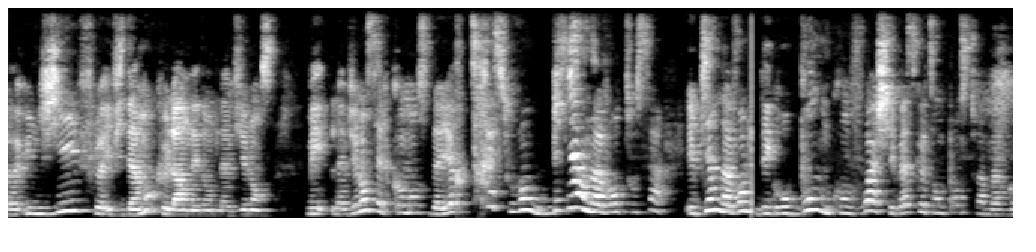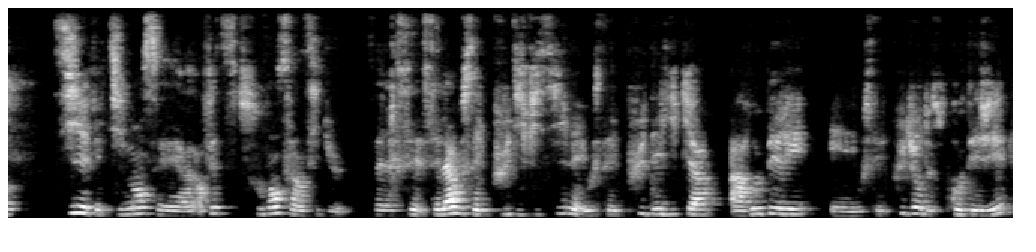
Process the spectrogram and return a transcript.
euh, une gifle. Évidemment que là, on est dans de la violence. Mais la violence, elle commence d'ailleurs très souvent bien avant tout ça. Et bien avant les gros booms qu'on voit. Je sais pas ce que t'en penses, toi, Margot. Si, effectivement, c'est. Euh, en fait, souvent, c'est insidieux. C'est-à-dire que c'est là où c'est le plus difficile et où c'est le plus délicat à repérer et où c'est le plus dur de se protéger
